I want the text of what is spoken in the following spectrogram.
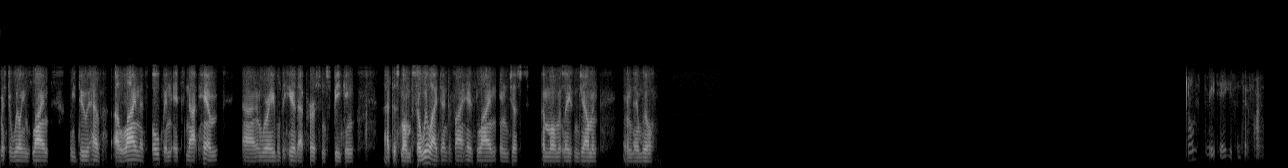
Mr. Williams' line. We do have a line that's open. It's not him, uh, and we're able to hear that person speaking at this moment. So we'll identify his line in just a moment, ladies and gentlemen, and then we'll. Three days until final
